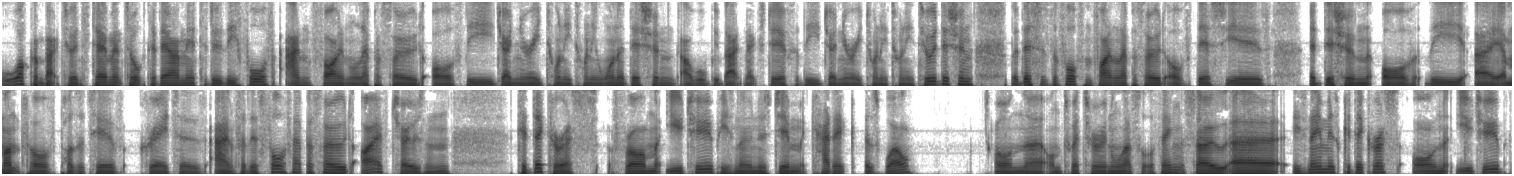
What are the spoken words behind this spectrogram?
Welcome back to Entertainment Talk. Today I'm here to do the fourth and final episode of the January 2021 edition. I will be back next year for the January 2022 edition, but this is the fourth and final episode of this year's edition of the uh, A Month of Positive Creators. And for this fourth episode, I've chosen Caddicarus from YouTube. He's known as Jim Caddick as well on uh, on Twitter and all that sort of thing. So uh, his name is Caddicarus on YouTube.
